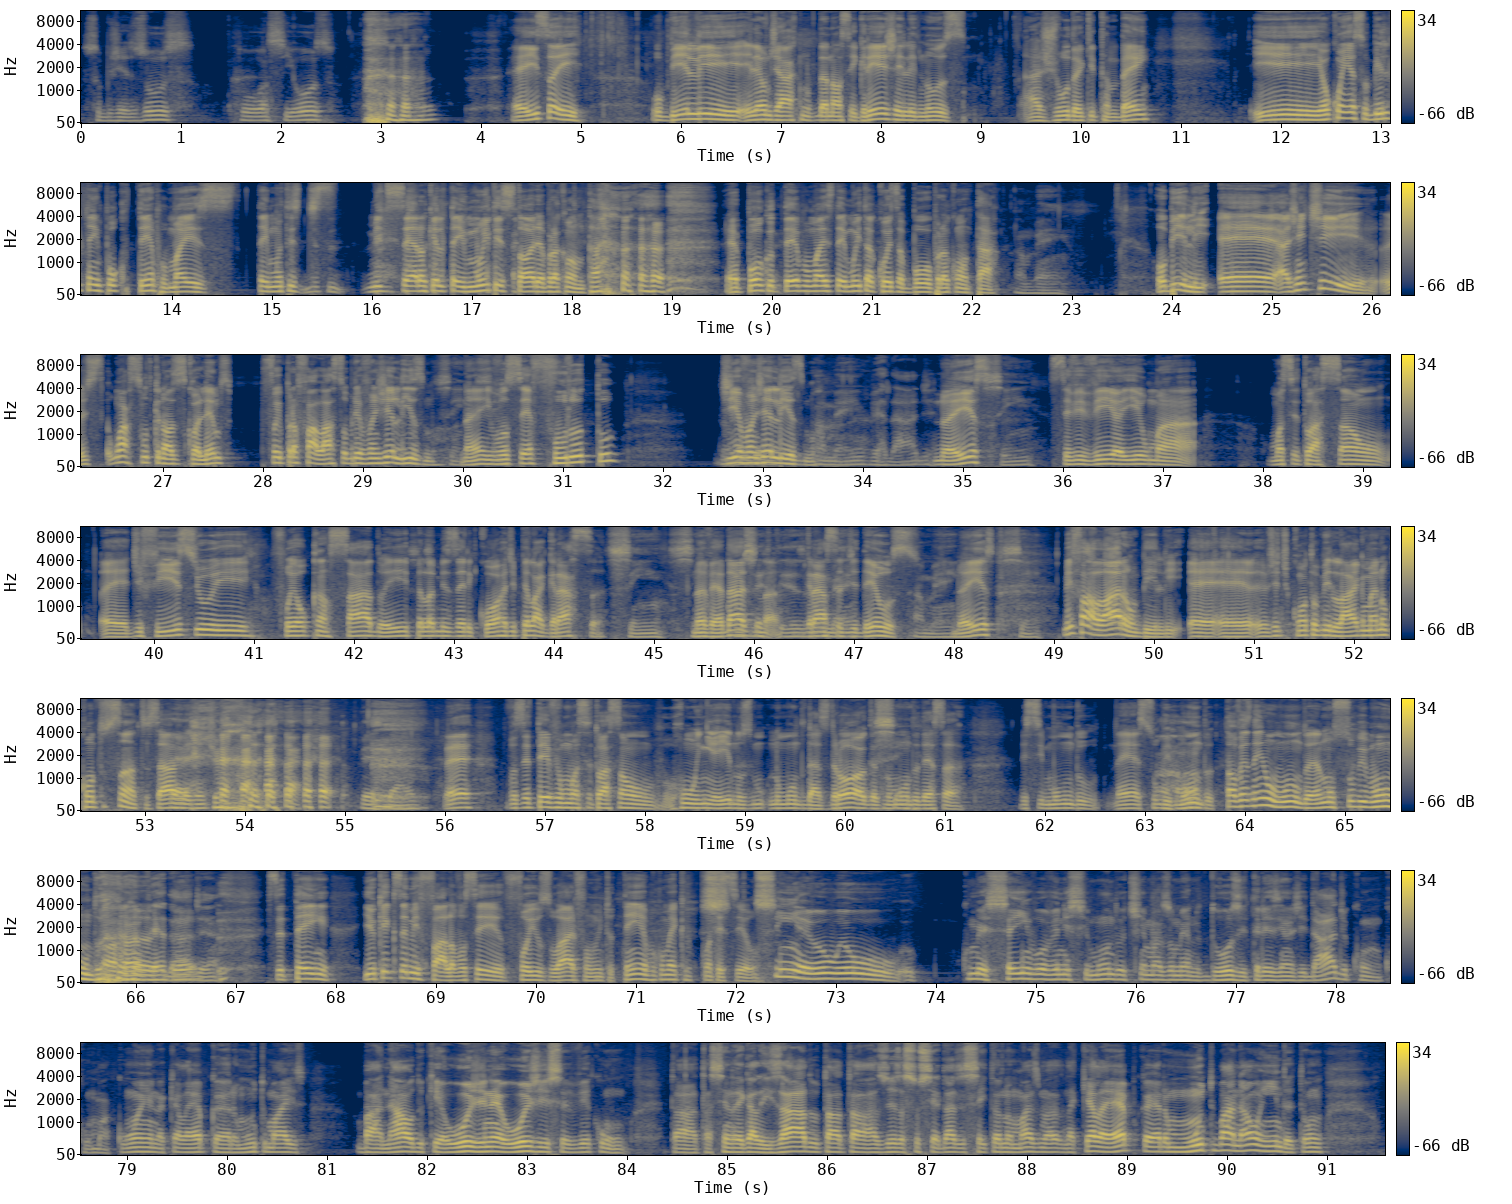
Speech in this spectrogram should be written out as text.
sobre Jesus. Estou ansioso. é isso aí. O Billy, ele é um diácono da nossa igreja, ele nos ajuda aqui também. E eu conheço o Billy tem pouco tempo, mas tem muito me disseram que ele tem muita história para contar. é pouco tempo, mas tem muita coisa boa para contar. Amém. Ô Billy, é, a gente um assunto que nós escolhemos foi para falar sobre evangelismo, sim, né? Sim. E você é fruto de evangelismo. Amém, verdade. Não é isso? Sim. Você vivia aí uma uma situação é, difícil e foi alcançado aí pela misericórdia e pela graça. Sim, sim Não é verdade? Com certeza. graça Amém. de Deus. Amém. Não é isso? Sim. Me falaram, Billy, é, é, a gente conta o milagre, mas não conta o santo, sabe? É. A gente... verdade. É, você teve uma situação ruim aí no, no mundo das drogas, Sim. no mundo dessa desse mundo, né, submundo. Talvez nem no mundo, é num submundo. Aham, verdade. É. Você tem. E o que, que você me fala? Você foi usuário por muito tempo? Como é que aconteceu? Sim, eu, eu comecei a envolver nesse mundo, eu tinha mais ou menos 12, 13 anos de idade com, com maconha. Naquela época era muito mais banal do que é hoje, né? Hoje você vê com. Tá, tá sendo legalizado, tá, tá, às vezes a sociedade aceitando mais, mas naquela época era muito banal ainda. Então,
